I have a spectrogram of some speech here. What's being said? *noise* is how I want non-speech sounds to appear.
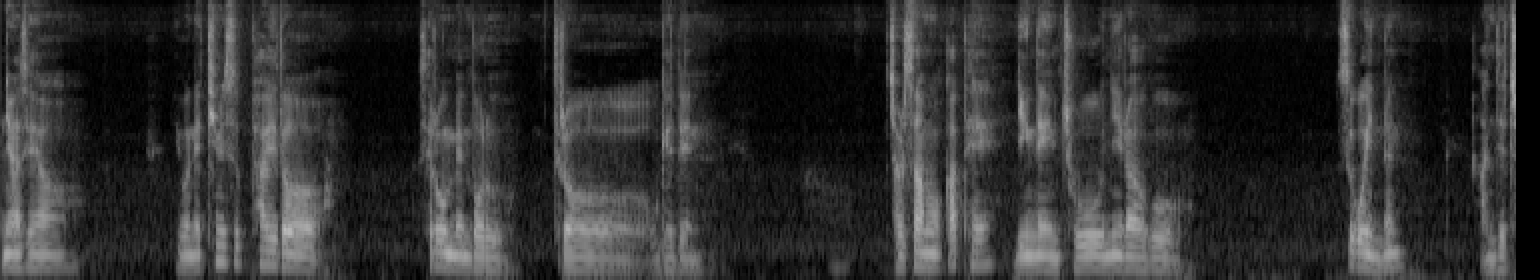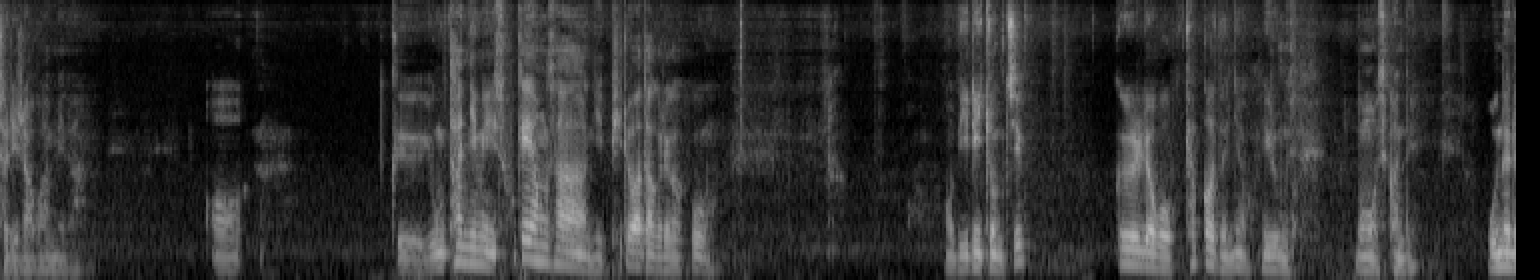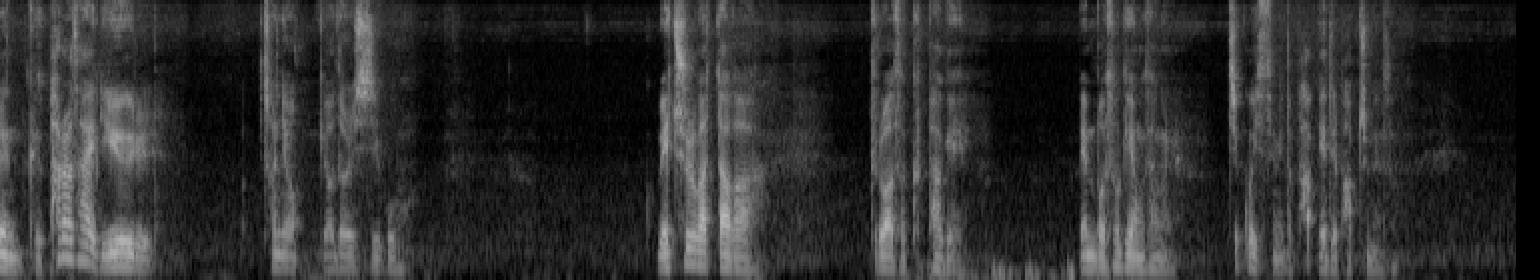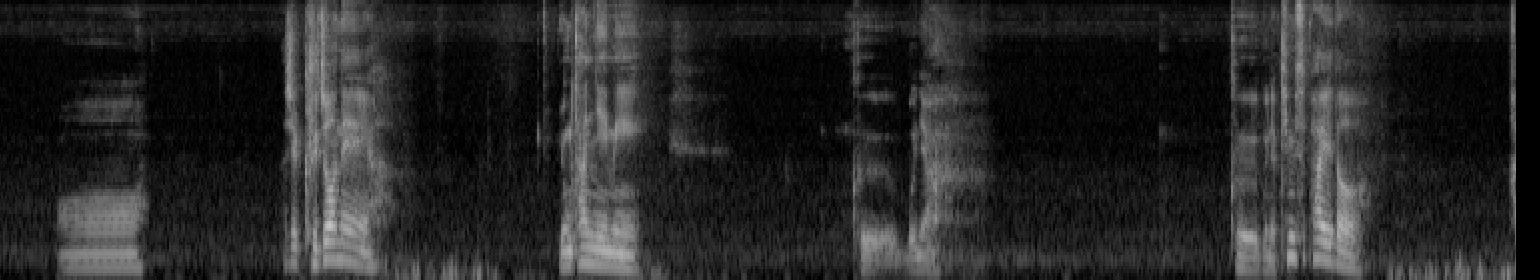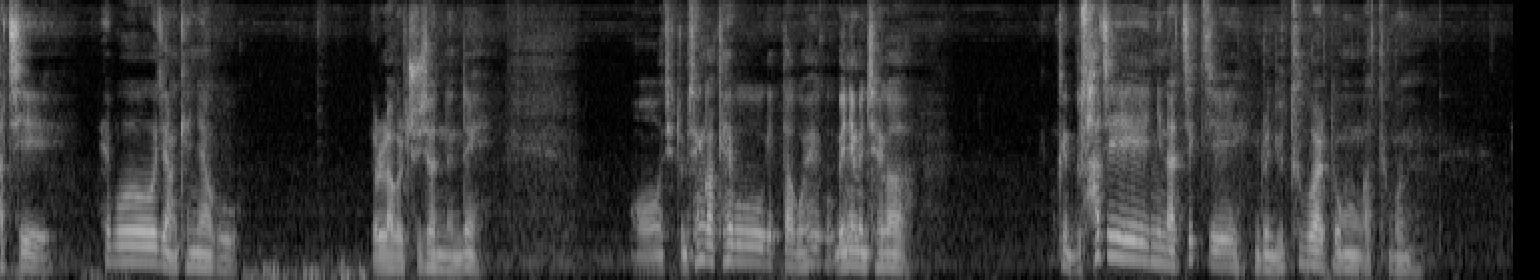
안녕하세요. 이번에 팀 스파이더 새로운 멤버로 들어오게 된 절사모 카페 닉네임 존이라고 쓰고 있는 안재철이라고 합니다. 어, 그 용타님이 소개 영상이 필요하다 그래갖고 어, 미리 좀 찍으려고 켰거든요. 이러면 너무 어색한데. 오늘은 그 8월 4일 일요일 저녁 8시고 외출 갔다가 들어와서 급하게 멤버 소개 영상을 찍고 있습니다. 밥- 애들 밥 주면서. 어, 사실 그 전에 용타님이 그 뭐냐 그 뭐냐 팀 스파이더 같이 해보지 않겠냐고 연락을 주셨는데 어, 좀 생각해보겠다고 하고 왜냐면 제가 그게 뭐 사진이나 찍지 이런 유튜브 활동 같은 건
